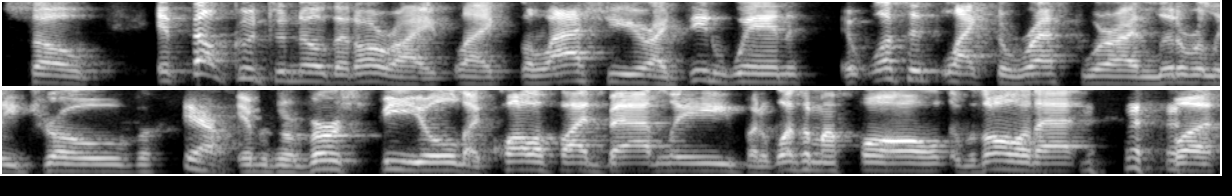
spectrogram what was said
So it felt good to know that. All right, like the last year I did win. It wasn't like the rest where I literally drove. yeah. It was reverse field. I qualified badly, but it wasn't my fault. It was all of that. but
